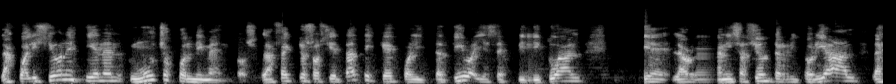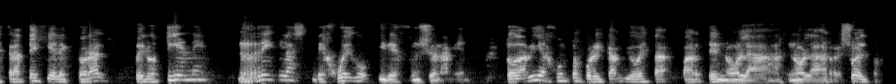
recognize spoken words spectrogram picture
Las coaliciones tienen muchos condimentos. La afecto societatis, que es cualitativa y es espiritual, la organización territorial, la estrategia electoral, pero tiene reglas de juego y de funcionamiento. Todavía Juntos por el Cambio esta parte no la, no la ha resuelto.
